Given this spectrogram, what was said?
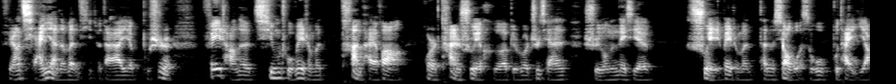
非常前沿的问题，就大家也不是非常的清楚为什么碳排放或者碳税和比如说之前使用的那些税为什么它的效果似乎不太一样。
